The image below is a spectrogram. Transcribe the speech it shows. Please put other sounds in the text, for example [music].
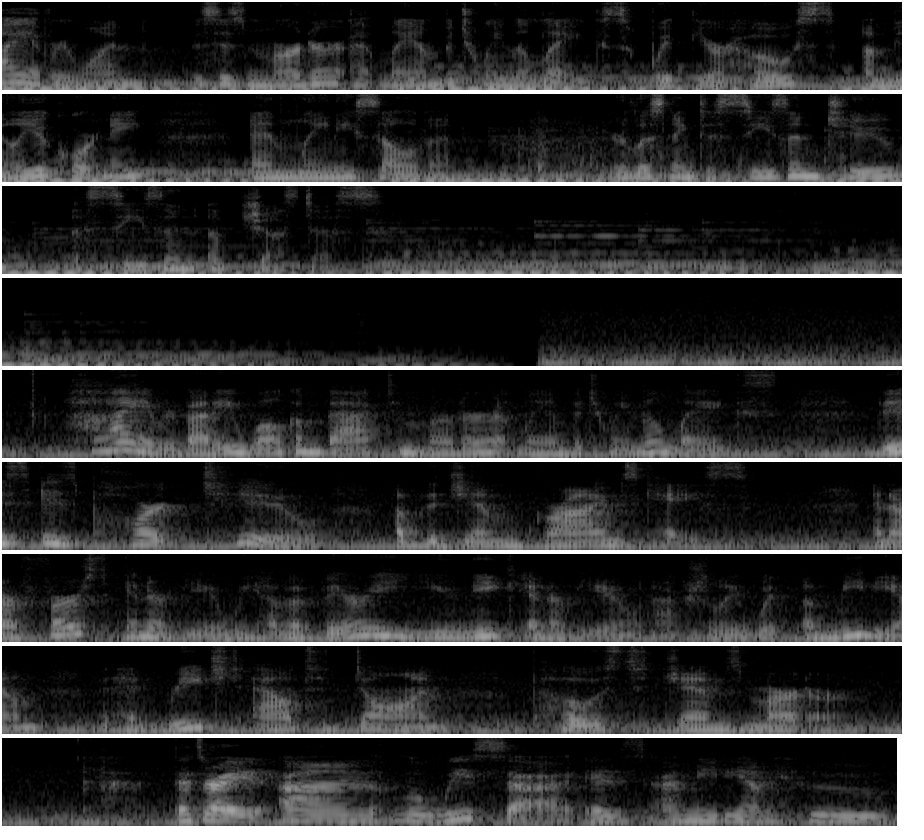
Hi, everyone. This is Murder at Land Between the Lakes with your hosts, Amelia Courtney and Lainey Sullivan. You're listening to Season 2, A Season of Justice. Hi, everybody. Welcome back to Murder at Land Between the Lakes. This is part two of the Jim Grimes case. In our first interview, we have a very unique interview, actually, with a medium that had reached out to Dawn post Jim's murder. That's right. Um, Louisa is a medium who,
